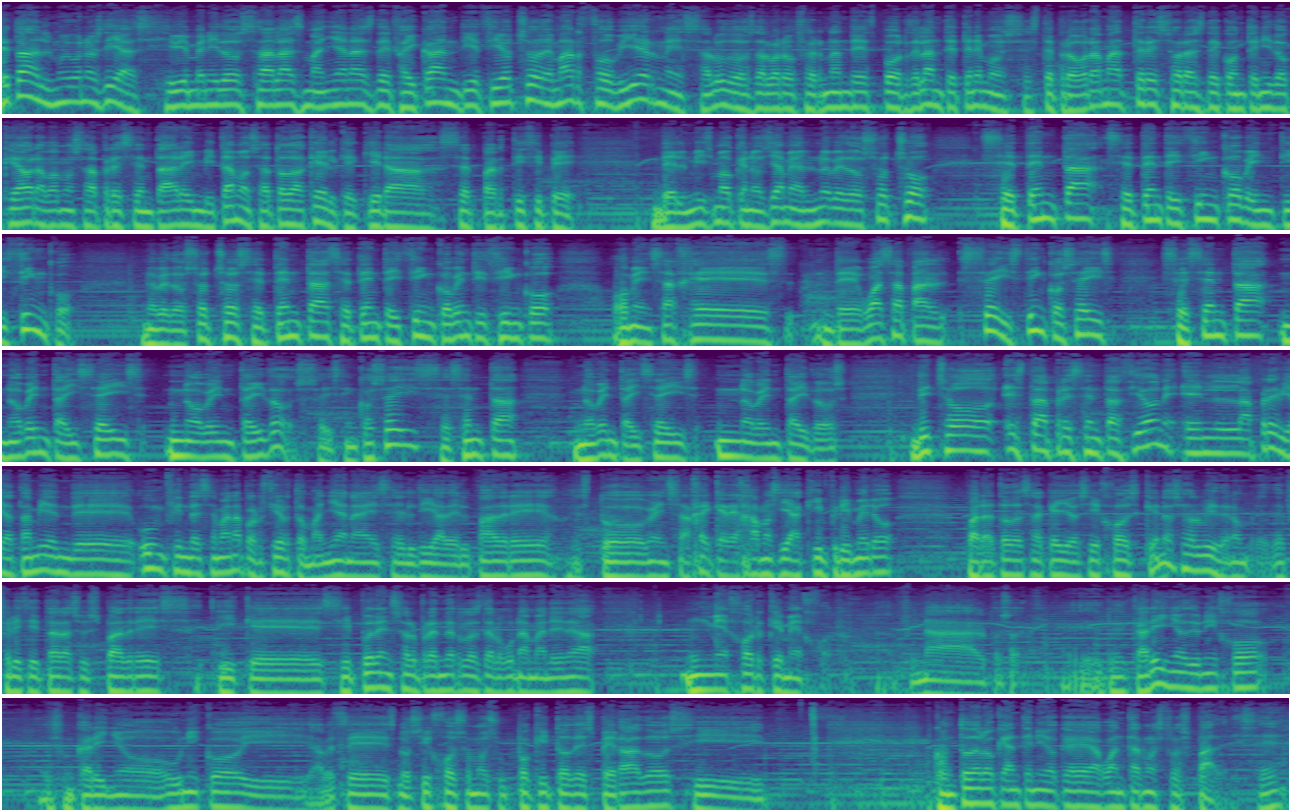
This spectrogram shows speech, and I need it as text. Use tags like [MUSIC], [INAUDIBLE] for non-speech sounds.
¿Qué tal? Muy buenos días y bienvenidos a las mañanas de Faicán, 18 de marzo, viernes. Saludos de Álvaro Fernández. Por delante tenemos este programa, tres horas de contenido que ahora vamos a presentar e invitamos a todo aquel que quiera ser partícipe del mismo que nos llame al 928 70 75 25. 928 70 75 25 o mensajes de WhatsApp al 656 60 96 92 656 60 96 92 dicho esta presentación en la previa también de un fin de semana por cierto mañana es el día del padre esto mensaje que dejamos ya aquí primero para todos aquellos hijos que no se olviden hombre de felicitar a sus padres y que si pueden sorprenderlos de alguna manera mejor que mejor al final pues el cariño de un hijo es un cariño único y a veces los hijos somos un poquito despegados y con todo lo que han tenido que aguantar nuestros padres. ¿eh?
